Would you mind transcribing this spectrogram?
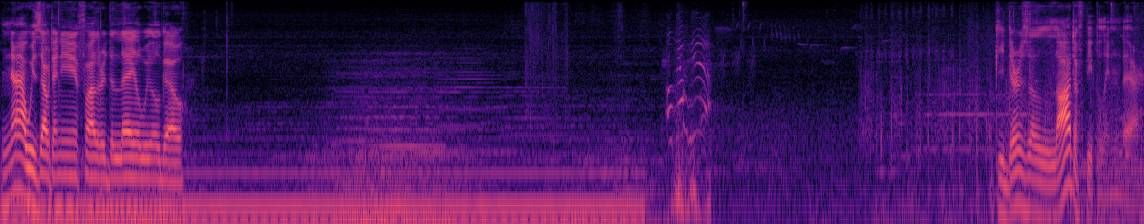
now without any further delay we'll go. Okay, there's a lot of people in there.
